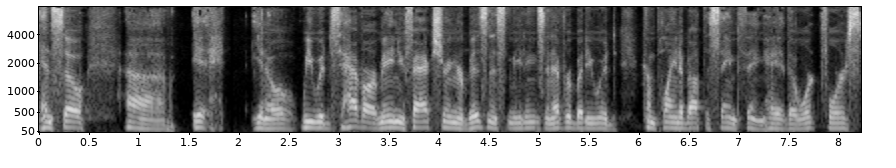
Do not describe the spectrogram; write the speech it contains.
And so uh, it, you know, we would have our manufacturing or business meetings and everybody would complain about the same thing. Hey, the workforce,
